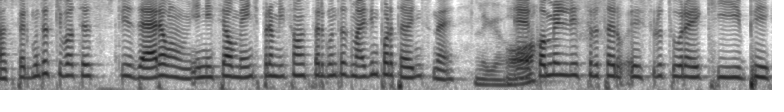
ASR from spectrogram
As perguntas que vocês fizeram inicialmente, para mim, são as perguntas mais importantes, né? Legal. É, como ele estrutura, estrutura a equipe.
